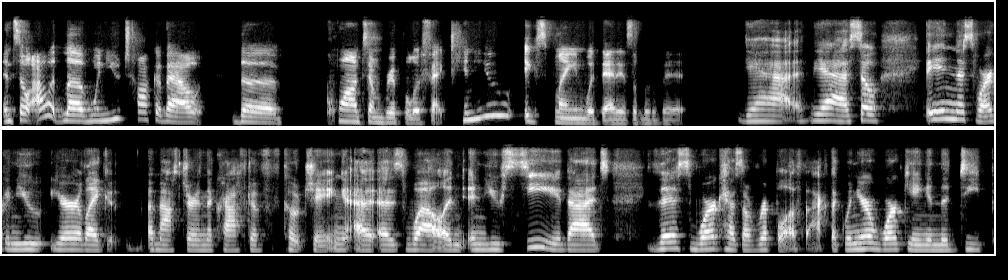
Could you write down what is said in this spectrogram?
And so I would love when you talk about the quantum ripple effect. Can you explain what that is a little bit? Yeah, yeah. So in this work and you you're like a master in the craft of coaching as, as, well and and you see that this work has a ripple effect. Like when you're working in the deep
